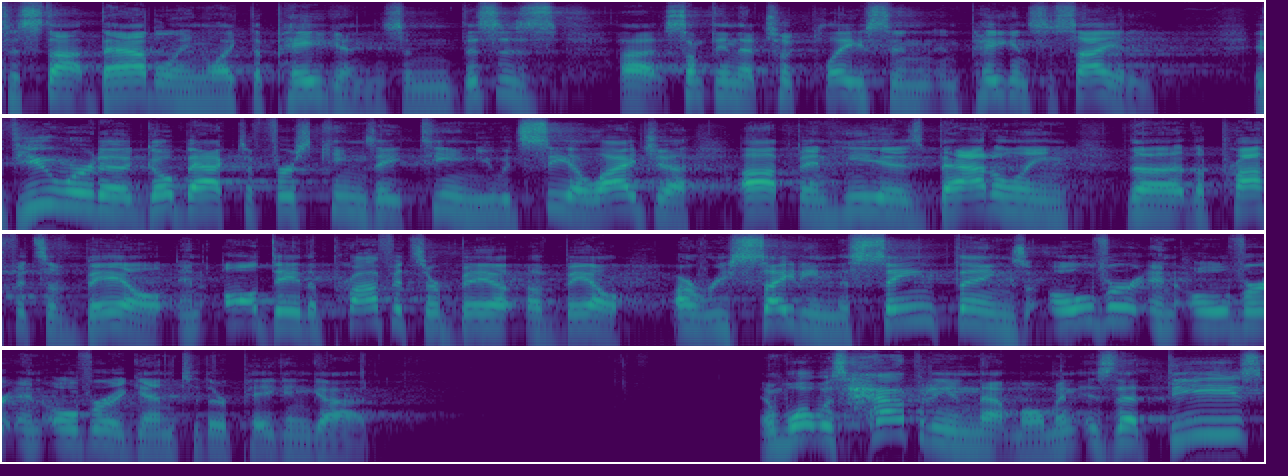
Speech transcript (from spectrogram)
to stop babbling like the pagans. And this is uh, something that took place in, in pagan society. If you were to go back to 1 Kings 18, you would see Elijah up and he is battling the, the prophets of Baal. And all day, the prophets of Baal, of Baal are reciting the same things over and over and over again to their pagan God. And what was happening in that moment is that these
